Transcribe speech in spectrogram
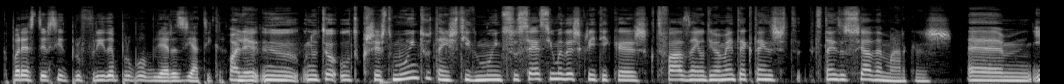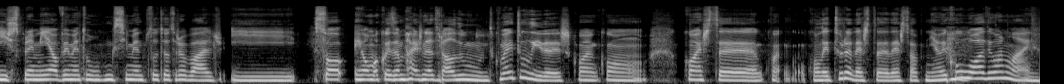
que parece ter sido proferida por uma mulher asiática. Olha, eh, no teu, tu cresceste muito, tens tido muito sucesso e uma das críticas que te fazem ultimamente é que tens, te tens associado a marcas. Ahm, e isto para mim é obviamente um reconhecimento pelo teu trabalho e só é uma coisa mais natural do mundo. Como é que tu lidas com, com, com esta com com a leitura desta, desta opinião e com o ódio online?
